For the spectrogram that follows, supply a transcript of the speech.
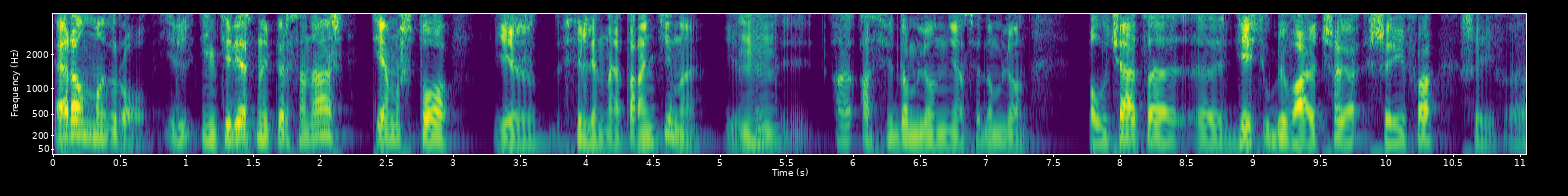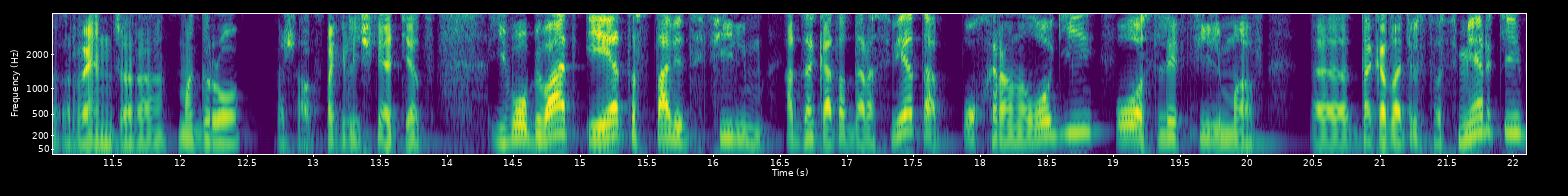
Эрл Магро. И- Интересный персонаж тем, что есть же вселенная Тарантино, если Мгм. ты осведомлен, не осведомлен. Получается, э, здесь убивают ше- шерифа, шериф, э, рейнджера Магро, Пожалуйста. по кличке Отец. Его убивают, и это ставит фильм «От заката до рассвета» по хронологии после фильмов э, доказательство смерти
